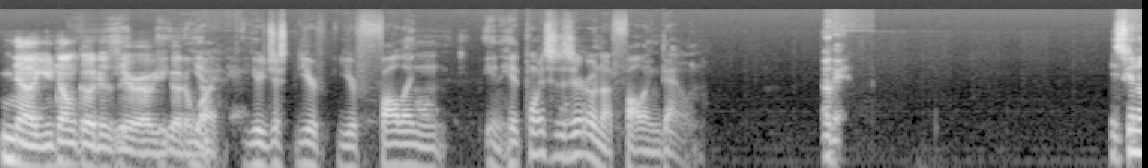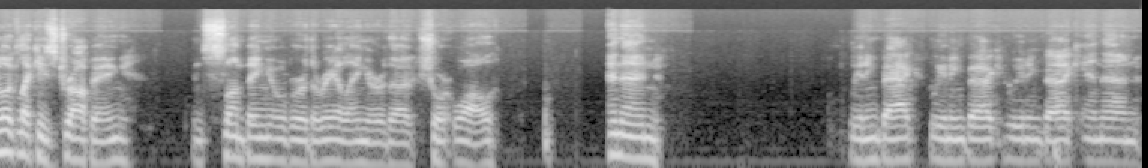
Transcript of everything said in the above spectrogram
No, you don't go to zero. You go to yeah, one. you're just you're you're falling in hit points to zero, not falling down. Okay. He's gonna look like he's dropping and slumping over the railing or the short wall, and then leaning back, leaning back, leaning back, and then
